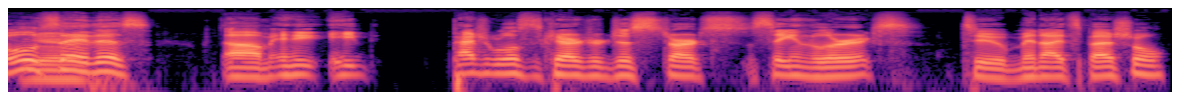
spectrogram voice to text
will Yeah. say this. Um and he, he Patrick Wilson's character just starts singing the lyrics to Midnight Special.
